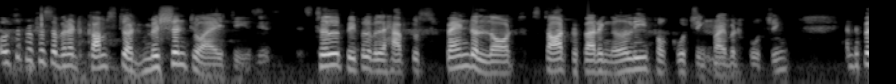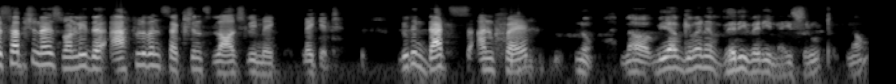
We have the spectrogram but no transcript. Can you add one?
Also, Professor, when it comes to admission to IITs, Yes. Still people will have to spend a lot, start preparing early for coaching, hmm. private coaching. And the perception is only the affluent sections largely make, make it. Do you think that's unfair? No, now we have given a very very nice route. Now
